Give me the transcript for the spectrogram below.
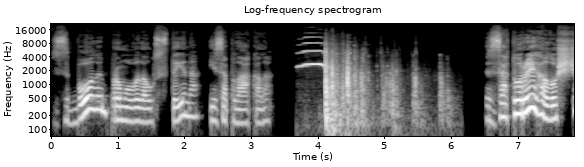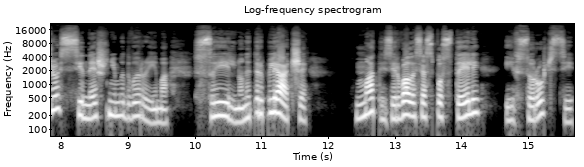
З болем промовила Устина і заплакала. Затуригало щось сінешніми дверима, сильно, нетерпляче. Мати зірвалася з постелі і в сорочці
